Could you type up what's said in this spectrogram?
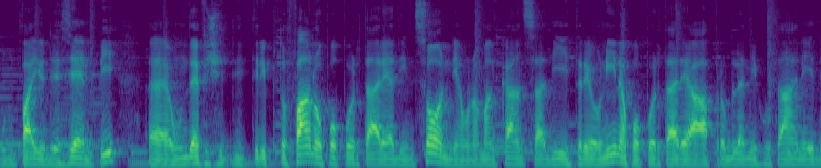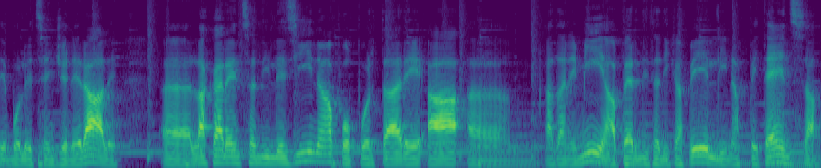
un paio di esempi. Eh, un deficit di triptofano può portare ad insonnia, una mancanza di treonina può portare a problemi cutanei e debolezza in generale, eh, la carenza di lesina può portare a, eh, ad anemia, a perdita di capelli, inappetenza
